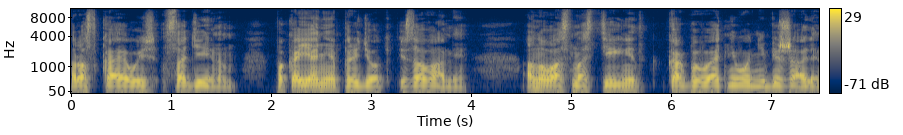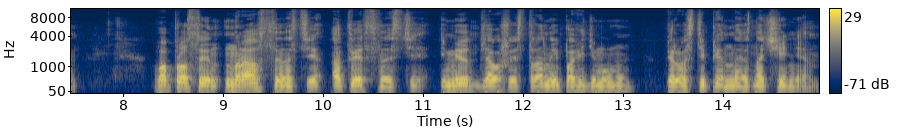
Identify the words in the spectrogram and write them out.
раскаиваюсь в содеянном. Покаяние придет и за вами. Оно вас настигнет, как бы вы от него не бежали. Вопросы нравственности, ответственности имеют для вашей страны, по-видимому, первостепенное значение.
